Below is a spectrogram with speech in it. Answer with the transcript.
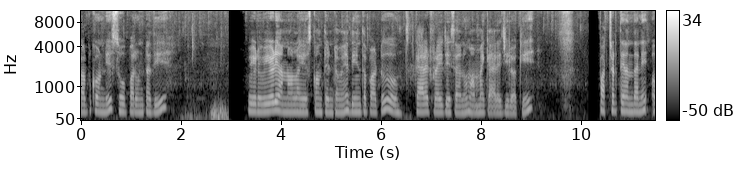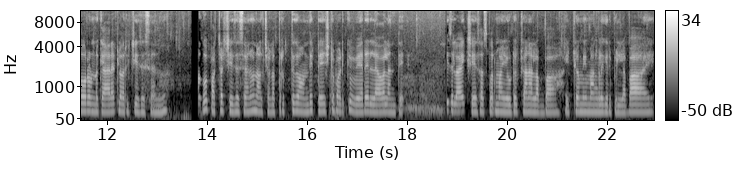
కలుపుకోండి. సూపర్ ఉంటుంది. వేడి వేడి అన్నంలో వేసుకొని తింటమే దీంతోపాటు క్యారెట్ ఫ్రై చేశాను మా అమ్మాయి క్యారేజీలోకి. పచ్చడి తినందని ఓ రెండు క్యారెట్లు వరకు చేసేసాను. నాకు పచ్చడి చేసేసాను. నాకు చాలా తృప్తిగా ఉంది. టేస్ట్ పడికి వేరే లెవెల్ అంతే. ప్లీజ్ లైక్ షేర్ సబ్స్క్రైబ్ మా యూట్యూబ్ ఛానల్ అబ్బా. ఇట్లో మీ మంగళగిరి పిల్ల. బాయ్.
